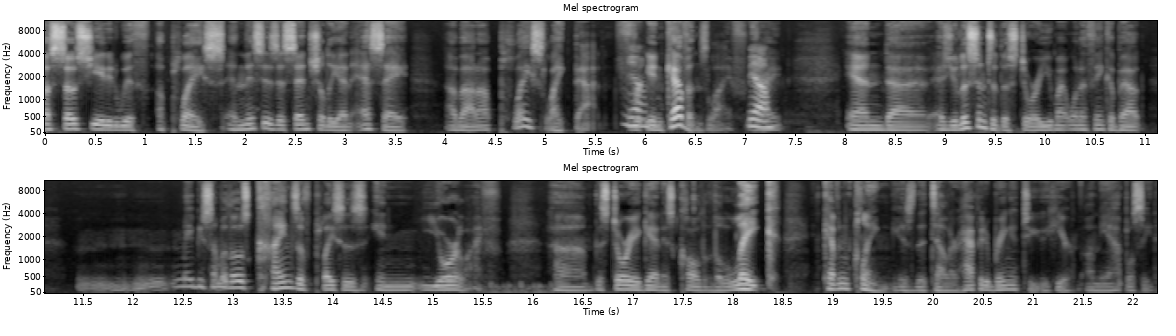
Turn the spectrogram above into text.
associated with a place. And this is essentially an essay about a place like that for, Yeah. in Kevin's life, Yeah. right? And uh, as you listen to the story, you might want to think about mm, maybe some of those kinds of places in your life. Uh, the story again is called The Lake. Kevin Kling is the teller. Happy to bring it to you here on the Appleseed.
